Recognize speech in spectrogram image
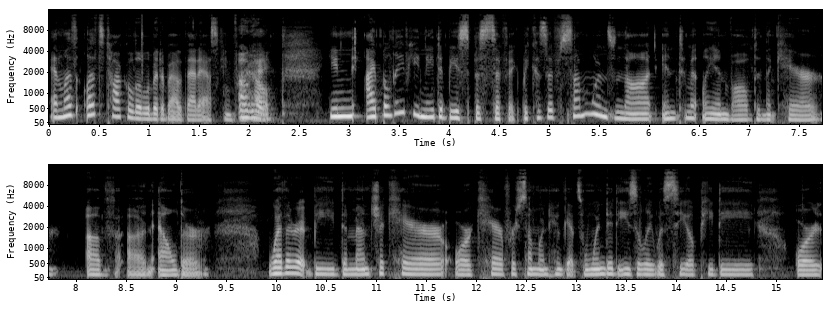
and let's let's talk a little bit about that asking for Okay. help you i believe you need to be specific because if someone's not intimately involved in the care of an elder whether it be dementia care or care for someone who gets winded easily with COPD or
